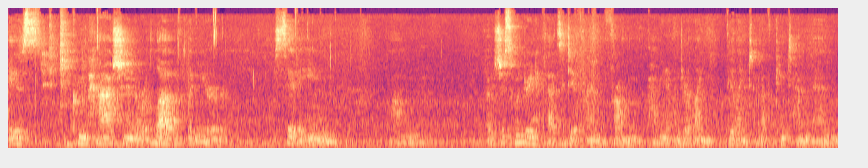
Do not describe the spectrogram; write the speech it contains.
is compassion or love when you're sitting, was just wondering if that's different from having an underlying feeling of contentment.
